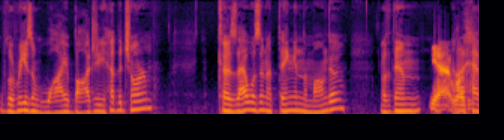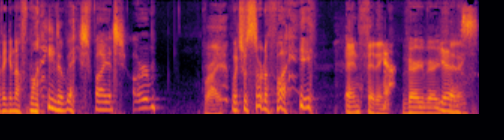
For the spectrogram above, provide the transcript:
the reason why Baji had the charm, because that wasn't a thing in the manga of them Yeah, not having enough money to buy a charm, Right. which was sort of funny. And fitting. Yeah. Very, very yes.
